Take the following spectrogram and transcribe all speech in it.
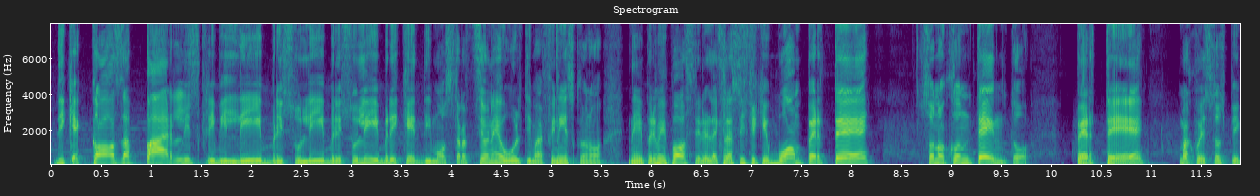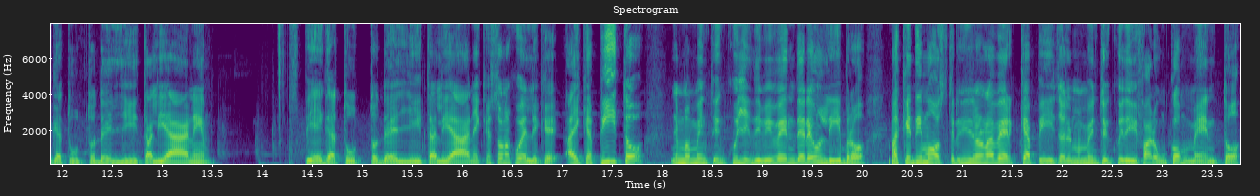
Di che cosa parli? Scrivi libri su libri su libri che dimostrazione ultima finiscono nei primi posti delle classifiche buon per te? Sono contento per te, ma questo spiega tutto degli italiani spiega tutto degli italiani, che sono quelli che hai capito nel momento in cui gli devi vendere un libro, ma che dimostri di non aver capito nel momento in cui devi fare un commento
